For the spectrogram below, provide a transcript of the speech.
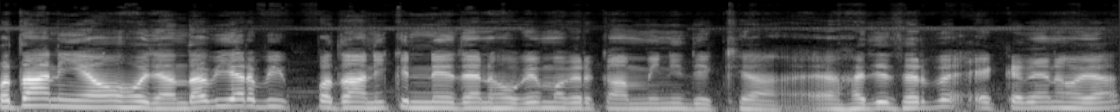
ਪਤਾ ਨਹੀਂ ਆ, ਉਹ ਹੋ ਜਾਂਦਾ ਵੀ ਯਾਰ ਵੀ ਪਤਾ ਨਹੀਂ ਕਿੰਨੇ ਦਿਨ ਹੋ ਗਏ, ਮਗਰ ਕੰਮ ਹੀ ਨਹੀਂ ਦੇਖਿਆ। ਹਜੇ ਸਿਰਫ ਇੱਕ ਦਿਨ ਹੋਇਆ,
